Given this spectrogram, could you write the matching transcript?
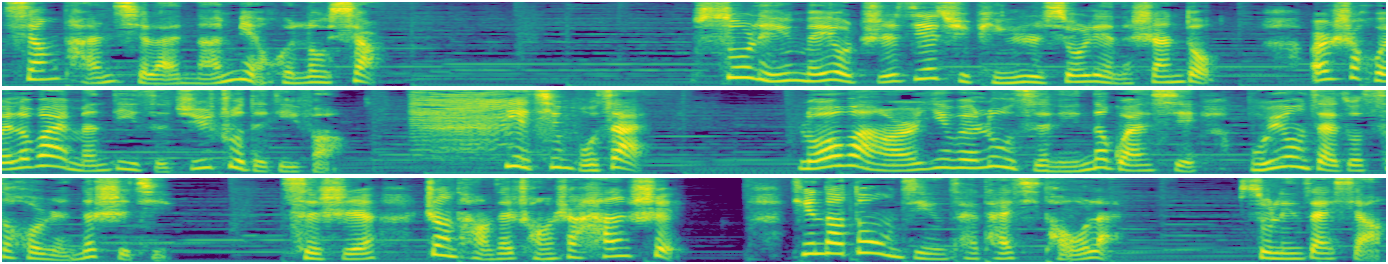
相谈起来难免会露馅儿。苏林没有直接去平日修炼的山洞，而是回了外门弟子居住的地方。叶青不在，罗婉儿因为陆子霖的关系，不用再做伺候人的事情。此时正躺在床上酣睡，听到动静才抬起头来。苏林在想，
